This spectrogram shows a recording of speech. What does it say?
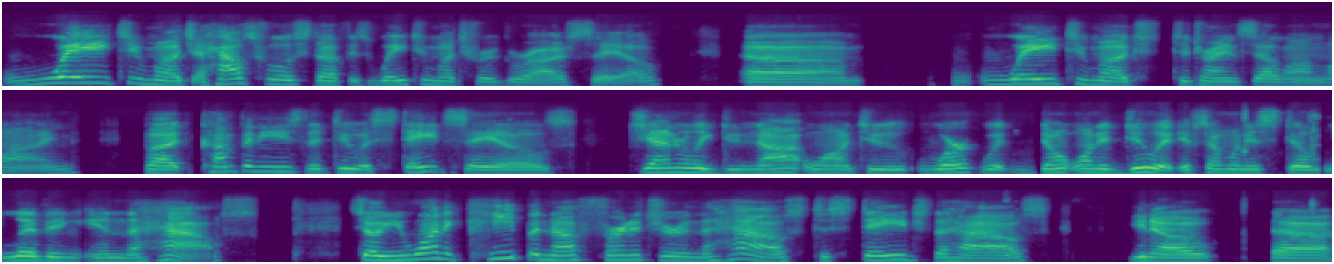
way too much. A house full of stuff is way too much for a garage sale. Um, way too much to try and sell online. But companies that do estate sales generally do not want to work with, don't want to do it if someone is still living in the house. So you want to keep enough furniture in the house to stage the house, you know, uh,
